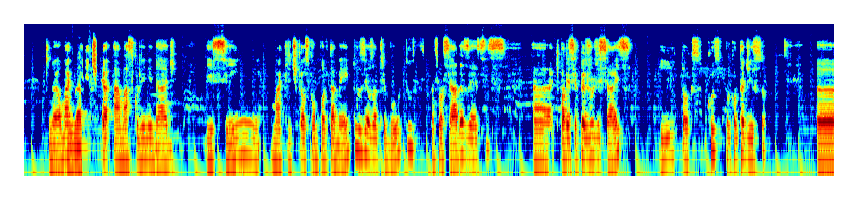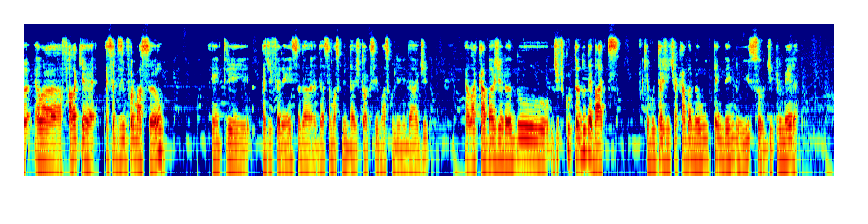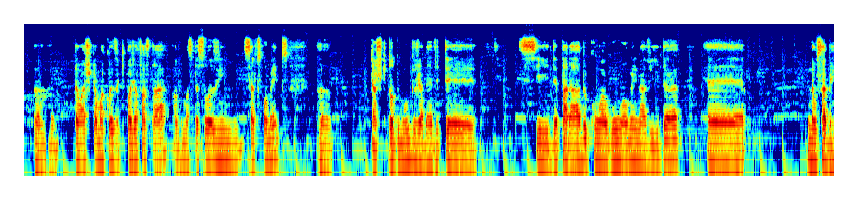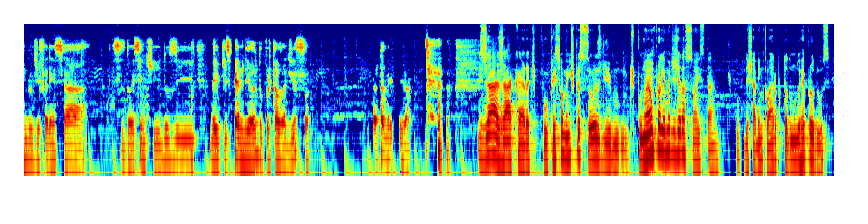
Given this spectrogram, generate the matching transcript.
Que não é uma Exato. crítica à masculinidade, e sim uma crítica aos comportamentos e aos atributos associados a esses uh, que podem ser prejudiciais e tóxicos por conta disso. Uh, ela fala que é essa desinformação entre a diferença da, dessa masculinidade tóxica e masculinidade, ela acaba gerando, dificultando debates, porque muita gente acaba não entendendo isso de primeira. Uh, então acho que é uma coisa que pode afastar algumas pessoas em certos momentos. Uh, acho que todo mundo já deve ter se deparado com algum homem na vida é, não sabendo diferenciar esses dois sentidos e meio que espelhando por causa disso. Certamente já. já, já, cara. Tipo, principalmente pessoas de. Tipo, não é um problema de gerações, tá? tipo, deixar bem claro, porque todo mundo reproduz.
